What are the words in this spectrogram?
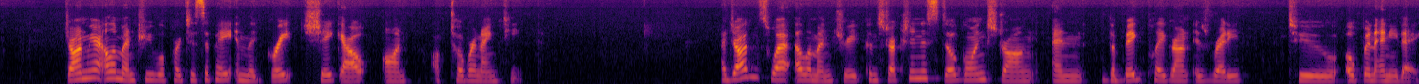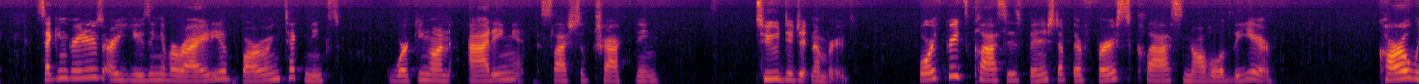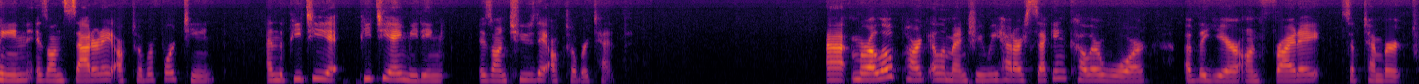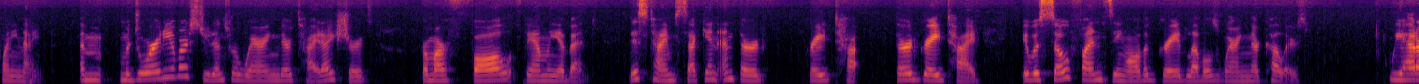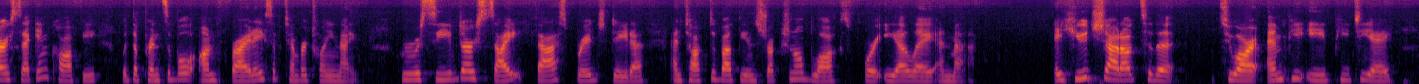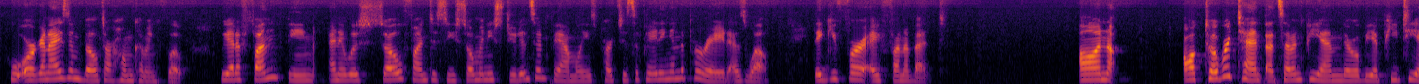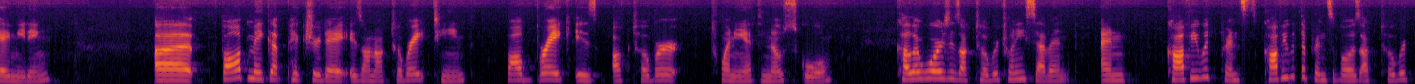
John Muir Elementary will participate in the Great Shakeout on October 19th. At John Swett Elementary, construction is still going strong and the big playground is ready to open any day. Second graders are using a variety of borrowing techniques, working on adding slash subtracting two digit numbers. Fourth grade classes finished up their first class novel of the year. Carlween is on Saturday, October 14th, and the PTA, PTA meeting is on Tuesday, October 10th. At Morello Park Elementary, we had our second color war of the year on Friday, September 29th. A majority of our students were wearing their tie dye shirts from our fall family event. This time, second and third grade, third grade tied. It was so fun seeing all the grade levels wearing their colors. We had our second coffee with the principal on Friday, September 29th. We received our site fast bridge data and talked about the instructional blocks for ELA and math. A huge shout out to the to our MPE PTA who organized and built our homecoming float. We had a fun theme and it was so fun to see so many students and families participating in the parade as well. Thank you for a fun event. On October 10th at 7 p.m., there will be a PTA meeting. Uh, fall makeup picture day is on October 18th. Fall break is October 20th, no school. Color Wars is October 27th, and Coffee with Prince Coffee with the Principal is October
